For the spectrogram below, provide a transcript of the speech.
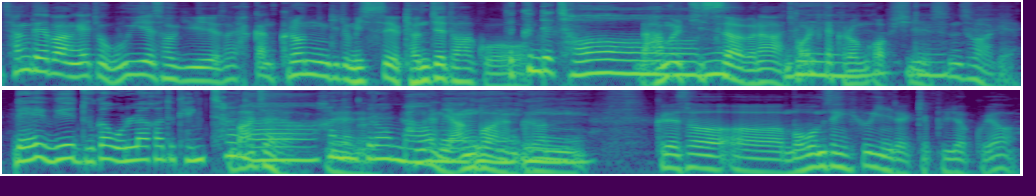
상대방의 좀 우위에 서기 위해서 약간 그런 게 좀 있어요. 견제도 하고. 네, 근데 저 남을 디스하거나 절대 네. 그런 거 없이 네. 순수하게 내 위에 누가 올라가도 괜찮아 맞아요. 하는 네네. 그런 마음에 양보하는 예. 그런. 예. 그래서 어 모범생 흑인 이렇게 불렸고요.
